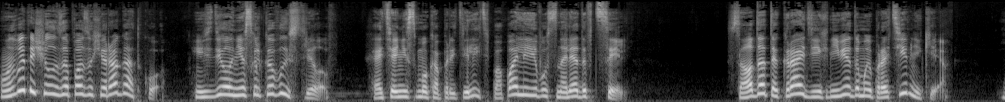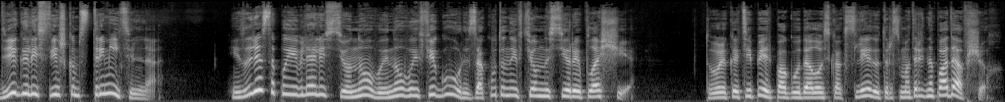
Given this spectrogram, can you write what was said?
Он вытащил из-за пазухи рогатку и сделал несколько выстрелов, хотя не смог определить, попали его снаряды в цель. Солдаты Крайди и их неведомые противники двигались слишком стремительно. Из леса появлялись все новые и новые фигуры, закутанные в темно-серые плащи. Только теперь Пагу удалось как следует рассмотреть нападавших.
